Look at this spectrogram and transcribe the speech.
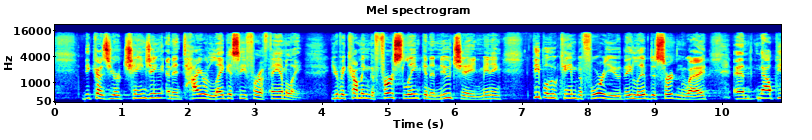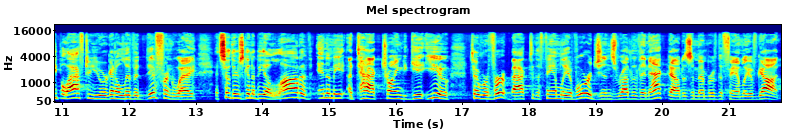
Because you're changing an entire legacy for a family. You're becoming the first link in a new chain, meaning people who came before you, they lived a certain way, and now people after you are going to live a different way. And so there's going to be a lot of enemy attack trying to get you to revert back to the family of origins rather than act out as a member of the family of God.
